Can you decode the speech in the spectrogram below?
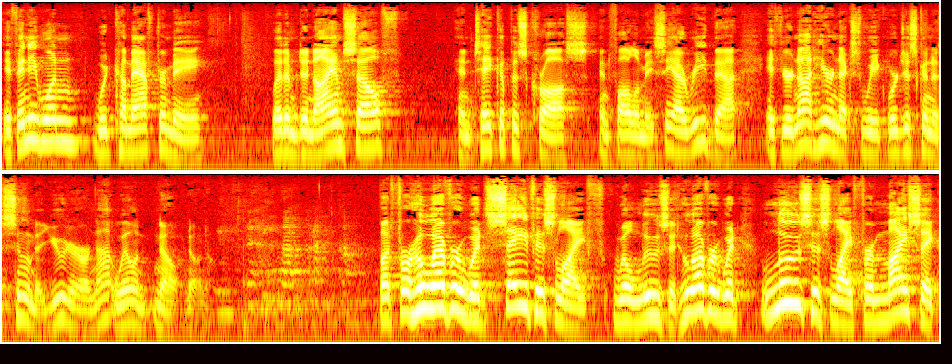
If anyone would come after me, let him deny himself and take up his cross and follow me. See, I read that. If you're not here next week, we're just going to assume that you are not willing. No, no, no. but for whoever would save his life will lose it. Whoever would lose his life for my sake.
